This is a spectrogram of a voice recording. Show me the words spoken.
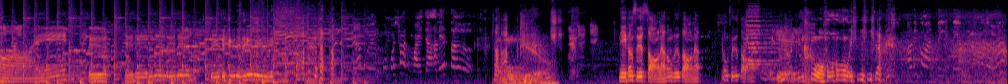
หอยตื่นตื่นตื่นตื่นตื่นตื่นตื่นตื่นตื่นตื่น Double kill. นี่ต้อ นี่ต้องซื้อสองแล้วต้องซื้อสองแล้ว ต้องซื้อสองโอ้โหเอาดีก่อนสี่เตรียมไม่ต้อง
